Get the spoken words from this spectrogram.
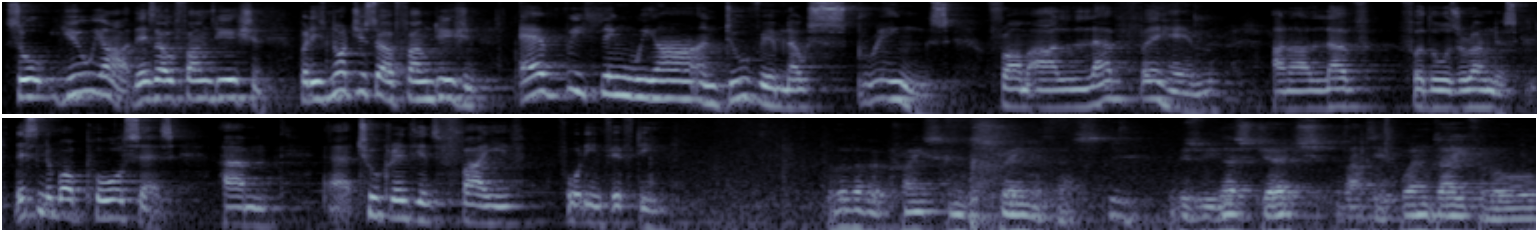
So here we are. There's our foundation. But it's not just our foundation. Everything we are and do for him now springs from our love for him and our love for those around us. Listen to what Paul says. Um, uh, 2 Corinthians 5, 14, 15. For the love of Christ constraineth us, because we thus judge that if one died for all,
